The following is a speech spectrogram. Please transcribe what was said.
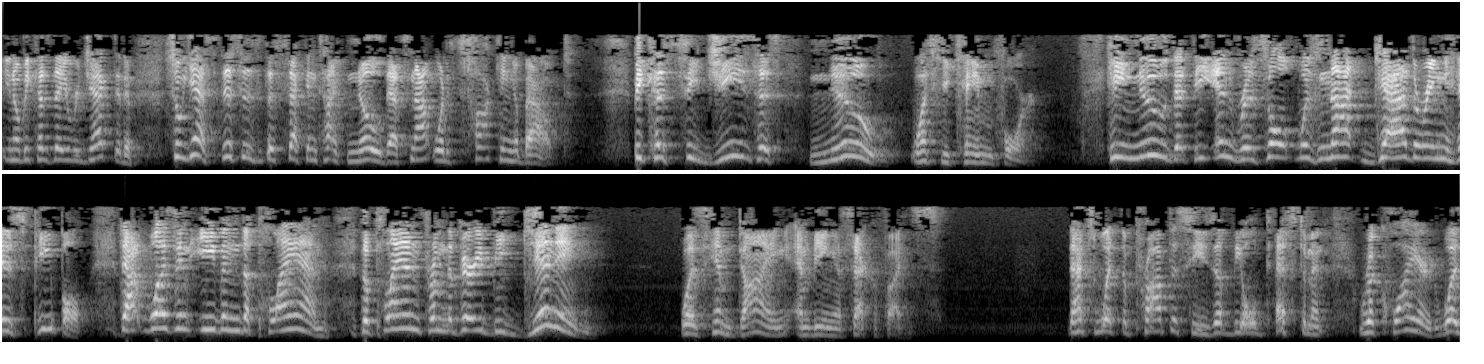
you know, because they rejected him. So yes, this is the second time. No, that's not what it's talking about. Because see, Jesus knew what he came for. He knew that the end result was not gathering his people. That wasn't even the plan. The plan from the very beginning was him dying and being a sacrifice. That's what the prophecies of the Old Testament required was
